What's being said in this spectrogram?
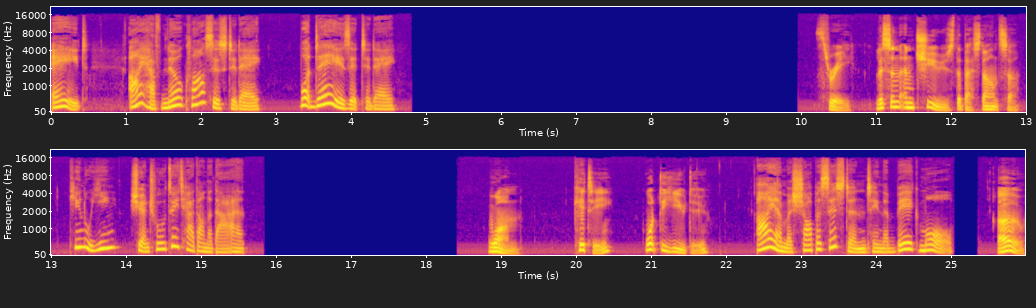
8. I have no classes today. What day is it today? 3. Listen and choose the best answer. 听录音，选出最恰当的答案。 1. Kitty, what do you do? I am a shop assistant in a big mall. Oh,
